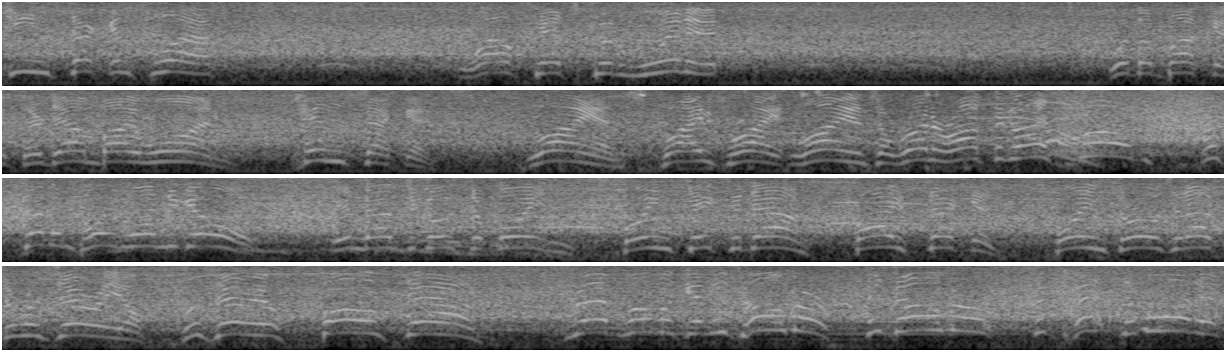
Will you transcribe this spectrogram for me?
18 seconds left. Wildcats could win it with a bucket. They're down by one. 10 seconds. Lyons drives right. Lyons a runner off the glass. Oh. Good with 7.1 to go. Inbounds it goes to Boynton. Boynton takes it down. Five seconds. Boynton throws it out to Rosario. Rosario falls down. Red Wilbekin. It's over. It's over. The Cats have won it.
